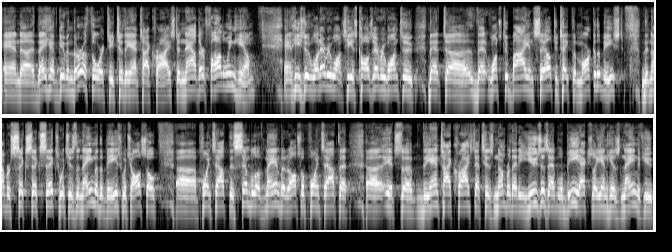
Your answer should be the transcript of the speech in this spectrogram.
and uh, they have given their authority to the Antichrist, and now they're following him, and he's doing whatever he wants. He has caused everyone to that uh, that wants to buy and sell to take the mark of the beast, the number six six six, which is the name of the beast, which also uh, points out the symbol of man, but it also points out that uh, it's uh, the Antichrist. That's his number that he uses. That will be actually in his name. If you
